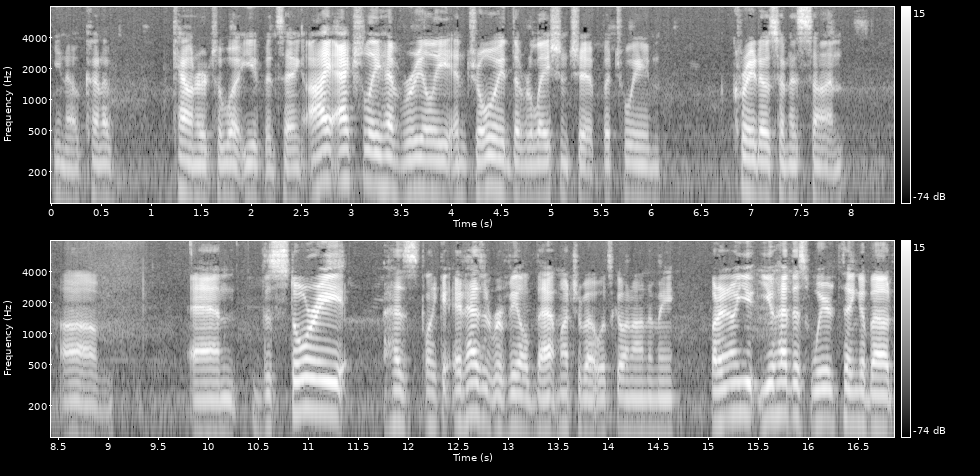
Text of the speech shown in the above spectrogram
you know kind of counter to what you've been saying. I actually have really enjoyed the relationship between Kratos and his son, um, and the story has like it hasn't revealed that much about what's going on to me. But I know you you had this weird thing about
